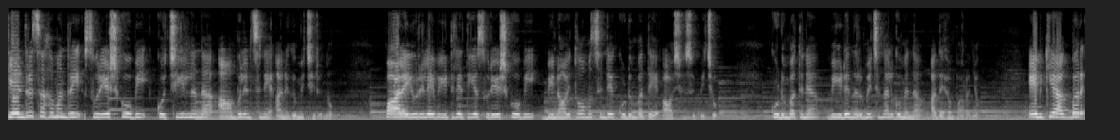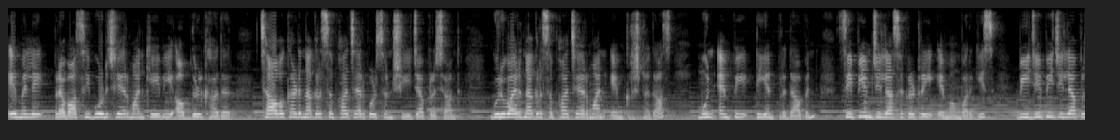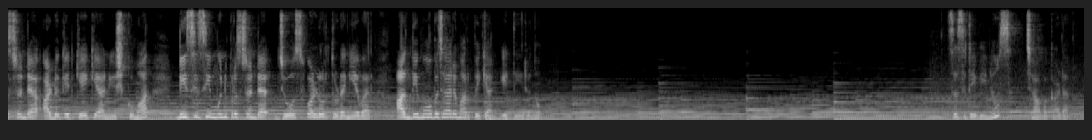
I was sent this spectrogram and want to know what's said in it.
കേന്ദ്ര സഹമന്ത്രി സുരേഷ് ഗോപി കൊച്ചിയിൽ നിന്ന് ആംബുലൻസിനെ അനുഗമിച്ചിരുന്നു. പാലയൂരിലെ വീട്ടിലെത്തിയ സുരേഷ് ഗോപി ബിനോയ് തോമസിന്റെ കുടുംബത്തെ ആശ്വസിപ്പിച്ചു. കുടുംബത്തിന് വീട് നിർമ്മിച്ചു നൽകുമെന്ന് അദ്ദേഹം പറഞ്ഞു. N K Akbar M L A പ്രവാസി board chairman K V Abdul Khader Chavakkad നഗരസഭാ ചെയർപേഴ്സൺ ഷീജ പ്രശാന്ത് ഗുരുവായൂർ നഗരസഭാ ചെയർമാൻ എം കൃഷ്ണദാസ് മുൻ M P T N Prathapan C P M ജില്ലാ secretary M M Varghese B J P ജില്ലാ president advocate K K Aneesh Kumar D C C മുൻ president Jose Vallur തുടങ്ങിയവർ അന്തിമോപചാരം അർപ്പിക്കാൻ എത്തിയിരുന്നു. CCTV news Chavakkad.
